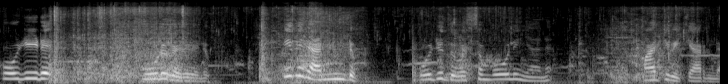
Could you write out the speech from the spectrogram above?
കോഴിയുടെ കൂട് കഴുകലും ഇത് രണ്ടും ഒരു ദിവസം പോലും ഞാൻ മാറ്റി വയ്ക്കാറില്ല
